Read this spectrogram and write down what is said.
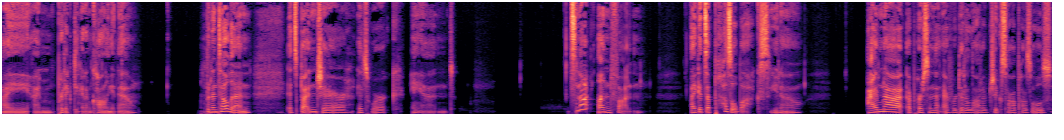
I, I'm predicting it. I'm calling it now. But until then, it's button chair, it's work, and it's not unfun. Like it's a puzzle box, you know? I'm not a person that ever did a lot of jigsaw puzzles,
